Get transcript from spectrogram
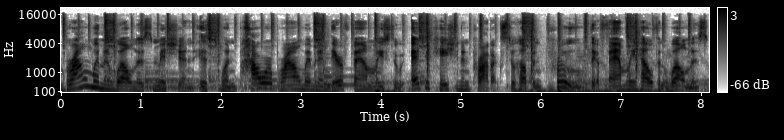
Brown Women Wellness mission is to empower brown women and their families through education and products to help improve their family health and wellness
